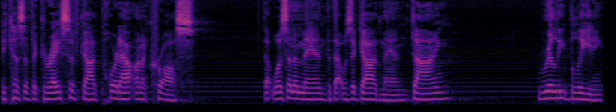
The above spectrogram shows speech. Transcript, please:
because of the grace of God poured out on a cross that wasn't a man, but that was a God man, dying, really bleeding.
